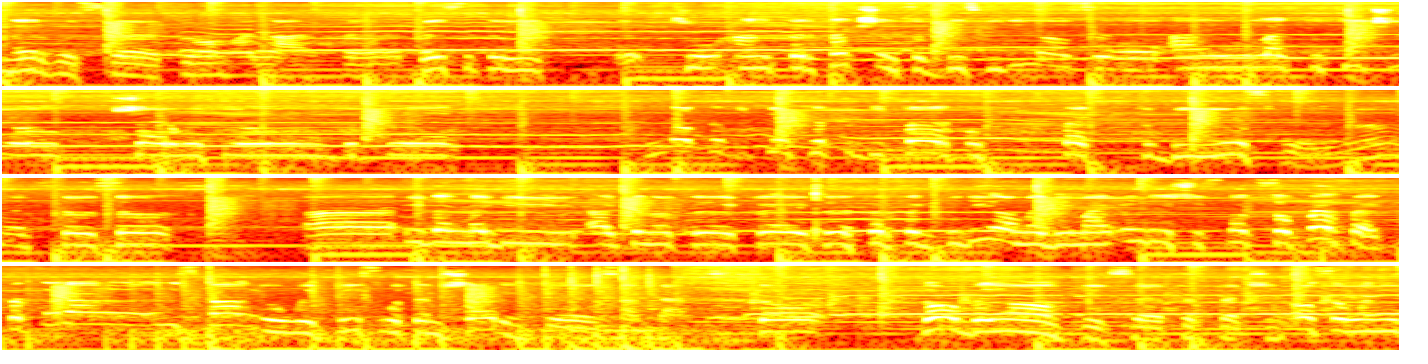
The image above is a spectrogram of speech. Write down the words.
nervous uh, throughout my life. Basically through imperfections of these videos, I would like to teach you, share with you that not everything have to be perfect to be useful. You know? like so, so uh, even maybe I cannot uh, create a perfect video, maybe my English is not so perfect, but there are, is value with this what I'm sharing uh, sometimes. So go beyond this uh, perfection. Also, when you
